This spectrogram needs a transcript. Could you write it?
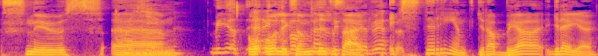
snus. Jag, och, och liksom lite väldigt så här medvetet. extremt grabbiga grejer.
